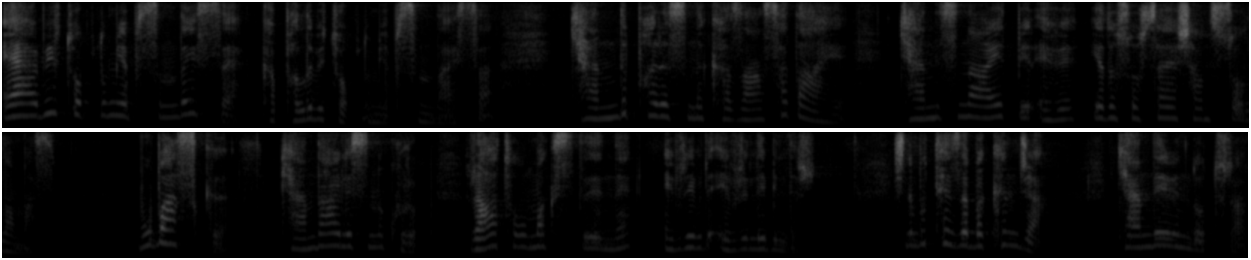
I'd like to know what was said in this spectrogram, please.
Eğer bir toplum yapısında ise, kapalı bir toplum yapısındaysa, kendi parasını kazansa dahi kendisine ait bir evi ya da sosyal yaşantısı olamaz. Bu baskı kendi ailesini kurup rahat olmak istediğine evrilebilir. Şimdi bu teze bakınca kendi evinde oturan,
